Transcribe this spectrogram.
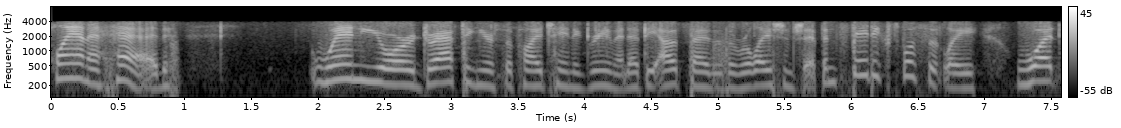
plan ahead when you're drafting your supply chain agreement at the outside of the relationship and state explicitly what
